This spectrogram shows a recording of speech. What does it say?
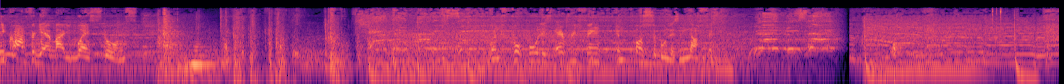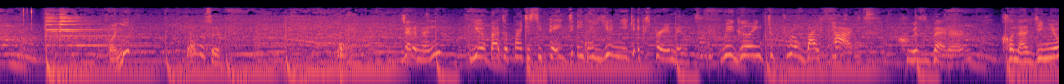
You can't forget about your boy Storms. When football is everything, impossible is nothing. Ronnie Qu'est-ce que c'est Gentlemen, you're about to participate in a unique experiment. We're going to prove by fact who is better, Ronaldinho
